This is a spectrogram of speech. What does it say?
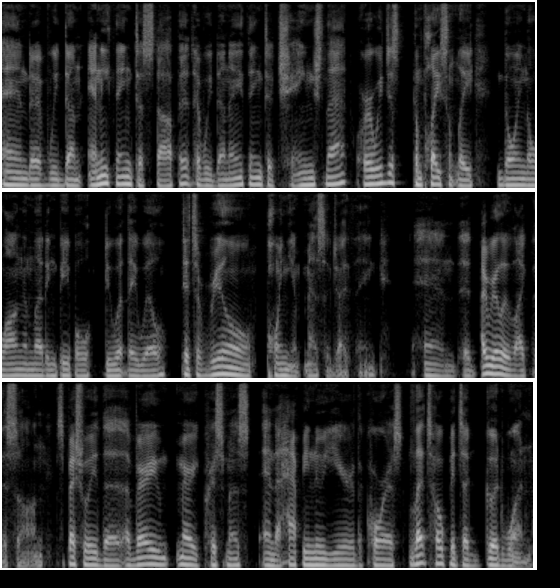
And have we done anything to stop it? Have we done anything to change that? Or are we just complacently going along and letting people do what they will? It's a real poignant message, I think. And it, I really like this song, especially the a very Merry Christmas and a Happy New Year, the chorus. Let's hope it's a good one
